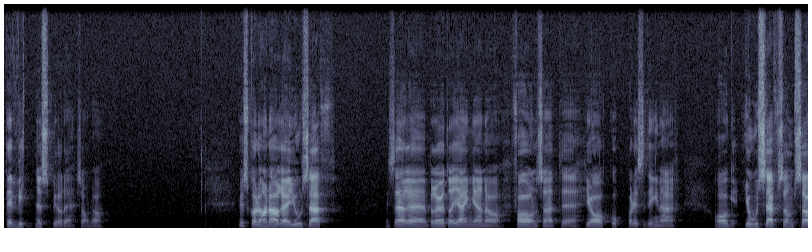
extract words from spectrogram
Det er vitnesbyrdet sånn, da. Husker du han der eh, Josef? Disse her eh, brødregjengen og faren som heter Jakob og disse tingene her. Og Josef som sa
